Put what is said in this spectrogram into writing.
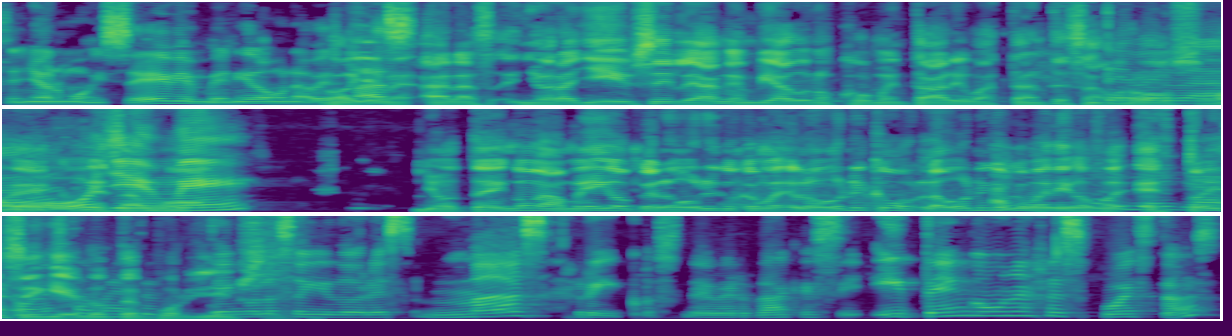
Señor Moisés, bienvenidos una vez Óyeme, más. a la señora Gypsy le han enviado unos comentarios bastante sabrosos. ¿eh? Con esa voz. Óyeme, Yo tengo un amigo que lo único que me, lo único, lo único que me dijo fue, estoy ay, siguiéndote honestamente, por Tengo Gypsy. los seguidores más ricos, de verdad que sí. Y tengo unas respuestas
